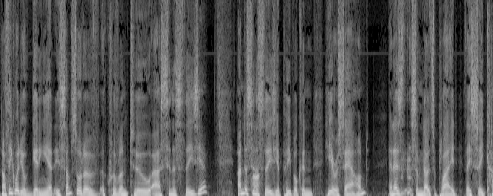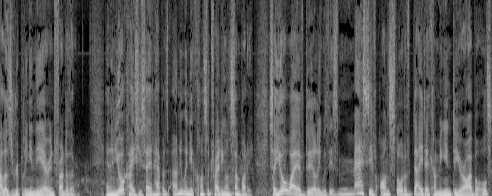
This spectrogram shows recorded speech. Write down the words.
And I think what you're getting at is some sort of equivalent to uh, synesthesia. Under synesthesia, people can hear a sound, and as some notes are played, they see colours rippling in the air in front of them. And in your case, you say it happens only when you're concentrating on somebody. So your way of dealing with this massive onslaught of data coming into your eyeballs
